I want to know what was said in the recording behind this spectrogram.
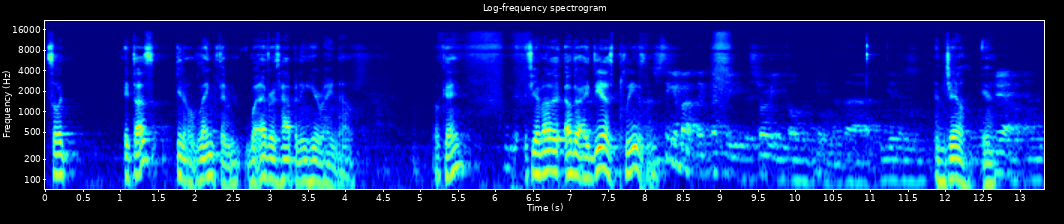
So it, it does, you know, lengthen whatever is happening here right now. Okay? If you have other, other ideas, please. I'm just thinking about like the story you told in the beginning of the, the In jail, in yeah. jail, and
